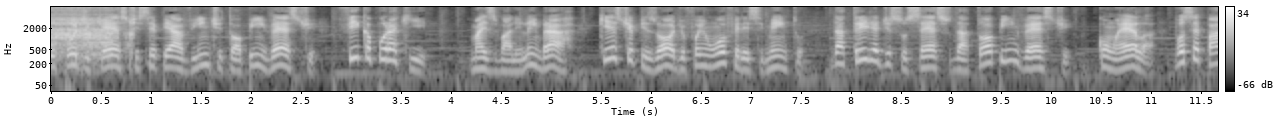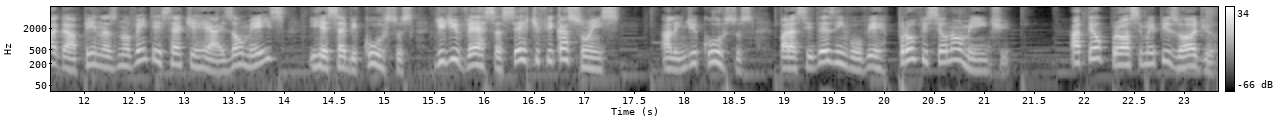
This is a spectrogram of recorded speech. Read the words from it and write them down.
O podcast CPA 20 Top Invest fica por aqui, mas vale lembrar que este episódio foi um oferecimento da trilha de sucesso da Top Invest. Com ela, você paga apenas R$ 97,00 ao mês e recebe cursos de diversas certificações, além de cursos para se desenvolver profissionalmente. Até o próximo episódio!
